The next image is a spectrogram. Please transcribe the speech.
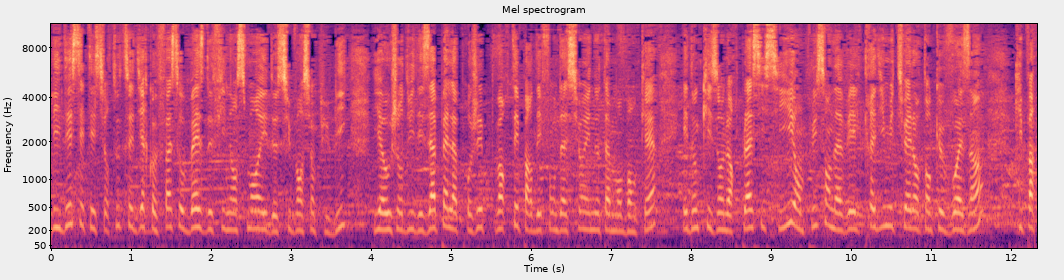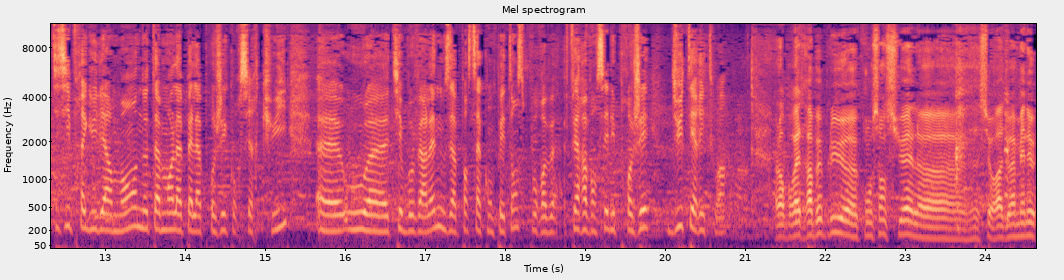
l'idée, c'était surtout de se dire que face aux baisses de financement et de subventions publiques, il y a aujourd'hui des appels à projets portés par des fondations et notamment bancaires, et donc ils ont leur place ici. En plus, on avait le Crédit Mutuel en tant que voisin, qui participe régulièrement, notamment l'appel à projet court-circuit, euh, où euh, Thierry Verlaine nous apporte sa compétence pour faire avancer les projets du territoire. Alors pour être un peu plus euh, consensuel euh, sur Radio MNE,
